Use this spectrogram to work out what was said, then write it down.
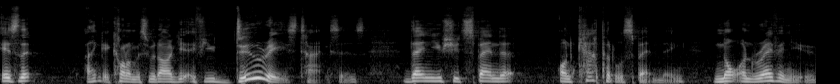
is that I think economists would argue if you do raise taxes, then you should spend it on capital spending, not on revenue.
